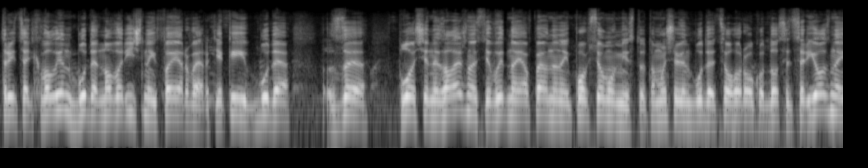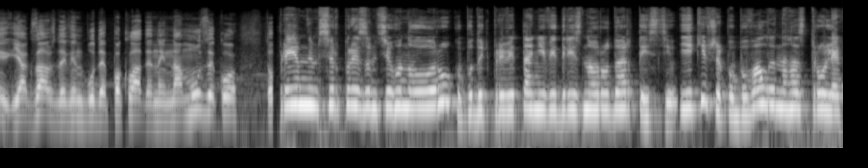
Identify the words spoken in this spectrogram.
30 хвилин буде новорічний феєрверк, який буде з площі незалежності. Видно, я впевнений по всьому місту, тому що він буде цього року досить серйозний. Як завжди, він буде покладений на музику. Приємним сюрпризом цього нового року будуть привітання від різного роду артистів, які вже побували на гастролях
